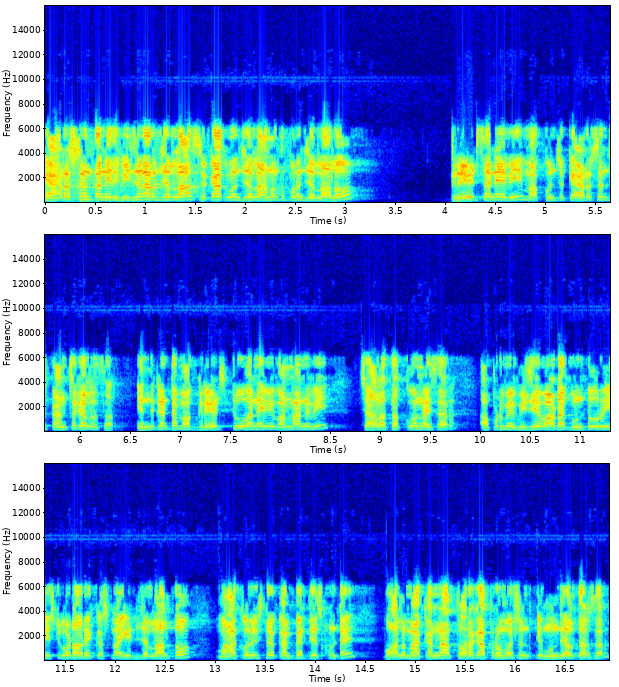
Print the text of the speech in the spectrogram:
క్యాడర్ స్ట్రెంత్ అనేది విజయనగరం జిల్లా శ్రీకాకుళం జిల్లా అనంతపురం జిల్లాలో గ్రేడ్స్ అనేవి మాకు కొంచెం క్యాడర్ స్ట్రెంత్ పెంచగలరు సార్. ఎందుకంటే మాకు గ్రేడ్స్ టూ అనేవి వన్ అనేవి చాలా తక్కువ ఉన్నాయి సార్. అప్పుడు మేము విజయవాడ గుంటూరు ఈస్ట్ గోదావరి కృష్ణా ఈ జిల్లాలతో మా కొలీగ్స్తో కంపేర్ చేసుకుంటే వాళ్ళు మాకన్నా త్వరగా ప్రమోషన్కి ముందు వెళ్తారు సార్.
